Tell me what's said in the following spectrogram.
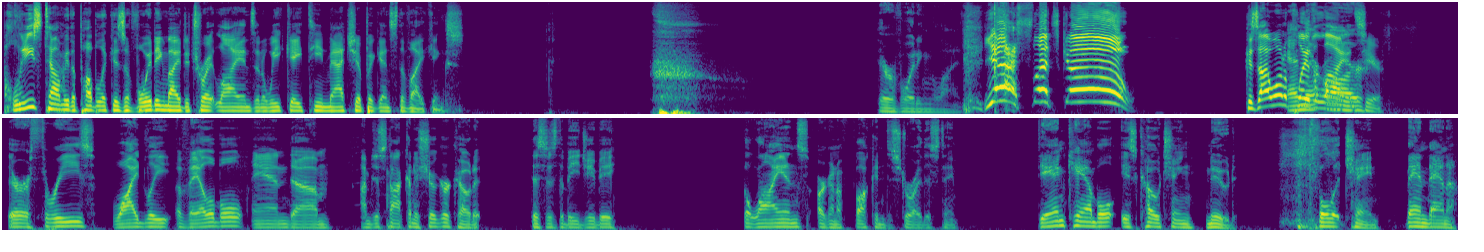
Please tell me the public is avoiding my Detroit Lions in a Week 18 matchup against the Vikings. They're avoiding the Lions. Yes, let's go! Because I want to play the Lions are- here. There are threes widely available, and um, I'm just not going to sugarcoat it. This is the BGB. The Lions are going to fucking destroy this team. Dan Campbell is coaching nude, bullet chain, bandana.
